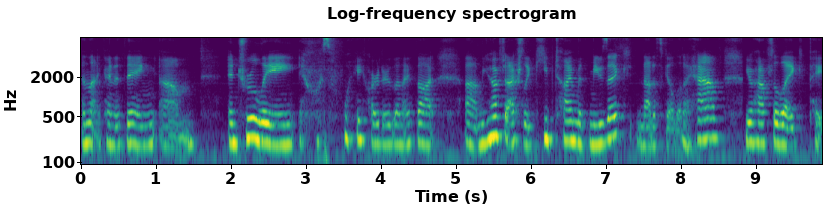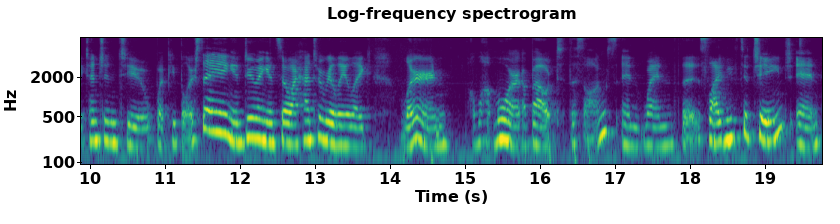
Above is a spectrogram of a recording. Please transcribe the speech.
and that kind of thing. Um, and truly, it was way harder than I thought. Um, you have to actually keep time with music, not a skill that I have. You have to like pay attention to what people are saying and doing, and so I had to really like learn a lot more about the songs and when the slide needs to change and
